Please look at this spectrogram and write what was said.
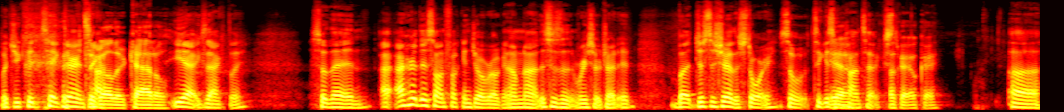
But you could take their entire Take all their cattle. yeah, exactly. So then I, I heard this on fucking Joe Rogan. I'm not. This isn't research I did, but just to share the story. So to get Yeah. some context. Okay, okay. Uh,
